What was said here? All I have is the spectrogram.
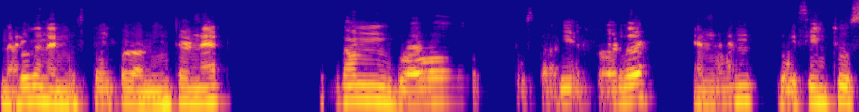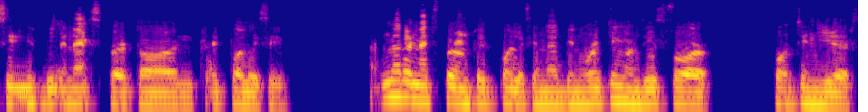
not even a newspaper on internet, don't go to study it further, and then they seem to see be an expert on trade policy. I'm not an expert on trade policy, and I've been working on this for 14 years.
